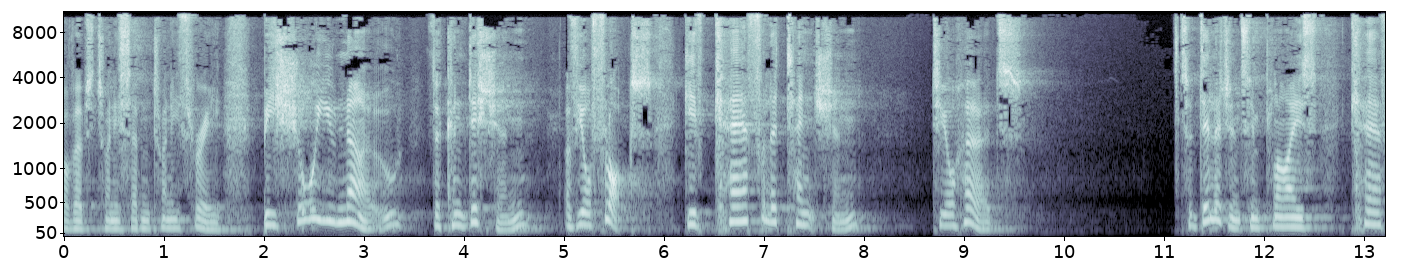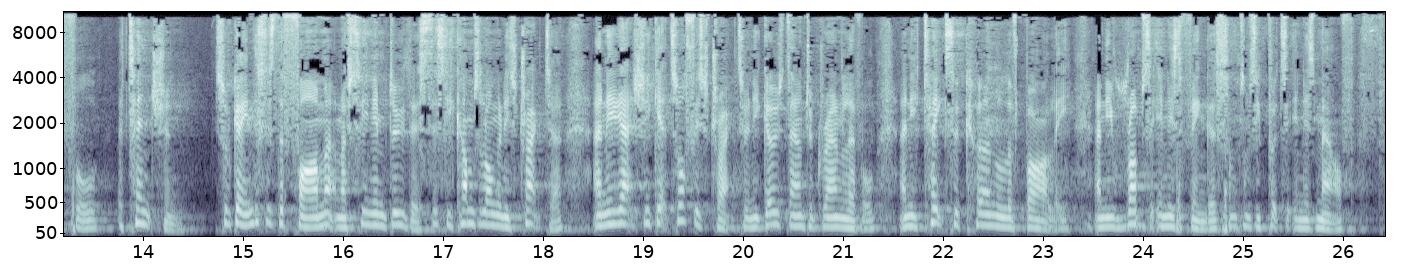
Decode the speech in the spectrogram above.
Proverbs 27:23. Be sure you know the condition of your flocks. Give careful attention to your herds. So diligence implies careful attention. So again, this is the farmer, and I've seen him do this. This he comes along on his tractor, and he actually gets off his tractor, and he goes down to ground level, and he takes a kernel of barley, and he rubs it in his fingers. Sometimes he puts it in his mouth.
